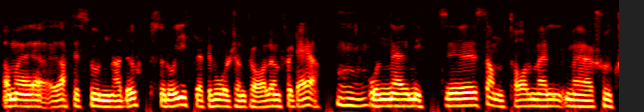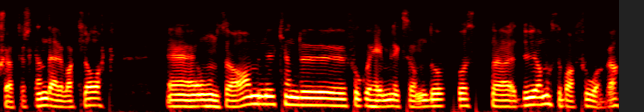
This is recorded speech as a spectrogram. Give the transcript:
ja, men, att det svullnade upp. Så då gick jag till vårdcentralen för det. Mm. Och när mitt eh, samtal med, med sjuksköterskan där var klart eh, och hon sa ja men nu kan du få gå hem liksom. Då sa jag, du jag måste bara fråga.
